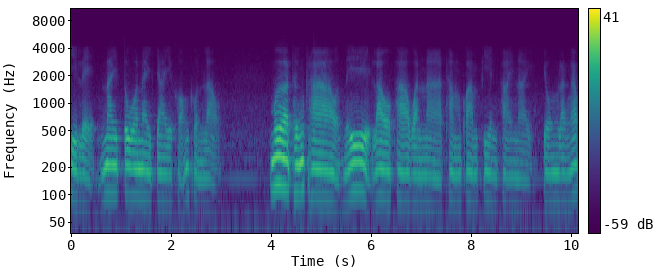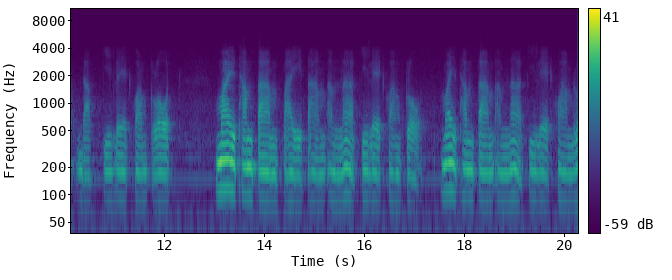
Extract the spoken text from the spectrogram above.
กิเลสในตัวในใจของคนเรา เมื่อถึงคราวนี้เราภาวนาทำความเพียรภายใน จงระงับดับกิเลสความโกรธ ไม่ทำตามไปตามอำนาจกิเลสความโกรธ ไม่ทำตามอำนาจกิเลสความโล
